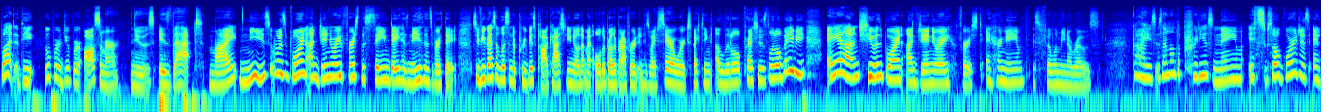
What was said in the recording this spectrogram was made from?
But the uber duper awesomer news is that my niece was born on January 1st, the same day as Nathan's birthday. So, if you guys have listened to previous podcasts, you know that my older brother Bradford and his wife Sarah were expecting a little precious little baby, and she was born on January 1st, and her name is Philomena Rose. Guys, is that not the prettiest name? It's so gorgeous, and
